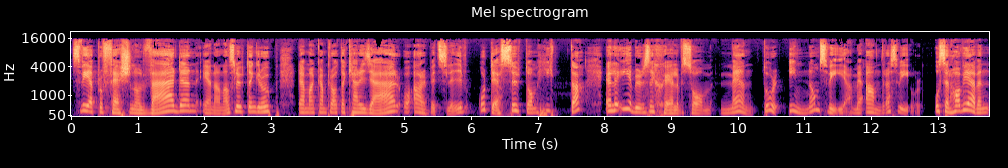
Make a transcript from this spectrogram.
Svea Professional Världen är en annan sluten grupp där man kan prata karriär och arbetsliv och dessutom hitta hitta eller erbjuda sig själv som mentor inom Svea med andra Sveor. Och sen har vi även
